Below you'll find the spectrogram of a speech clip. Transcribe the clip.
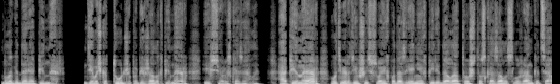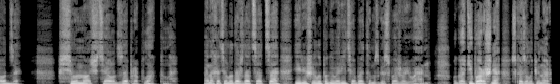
благодаря Пинер. Девочка тут же побежала к Пинер и все рассказала. А Пинер, утвердившись в своих подозрениях, передала то, что сказала служанка Цяо-Дзе. Всю ночь Цяо-Дзе проплакала, она хотела дождаться отца и решила поговорить об этом с госпожой Ван. — Погоди, барышня, — сказала Пинар,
